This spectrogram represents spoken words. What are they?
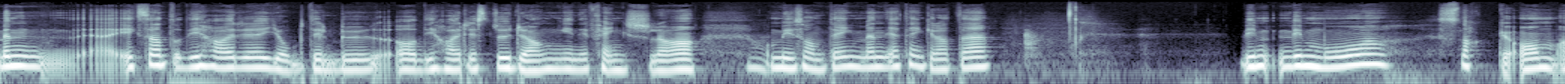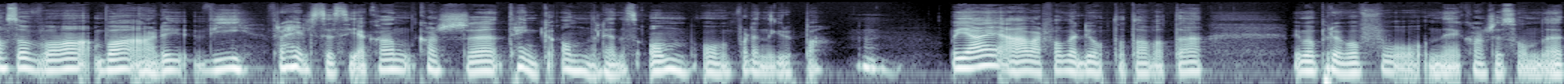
men, ikke sant? Og de har jobbtilbud, og de har restaurant inne i fengselet, og, og, mye sånne ting. Men jeg tenker at det, eh, vi, vi, må snakke om altså hva, hva, er det vi fra helsesida kan kanskje tenke annerledes om overfor denne gruppa. Mm. Og jeg er i hvert fall veldig opptatt av at det, eh, vi må prøve å få ned kanskje sånne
